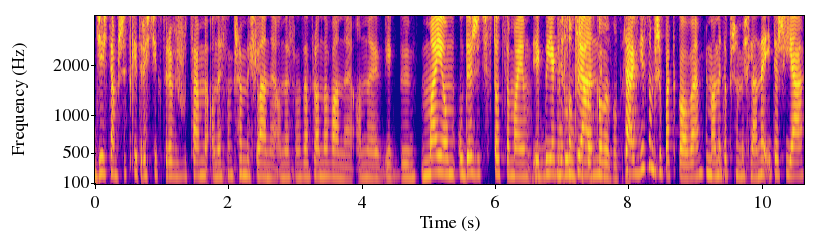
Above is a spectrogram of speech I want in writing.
gdzieś tam wszystkie treści, które wrzucamy, one są przemyślane, one są zaplanowane, one jakby mają uderzyć w to, co mają, jakby jak nie był są plan. przypadkowe po prostu. Tak, nie są przypadkowe. Mamy to przemyślane i też ja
